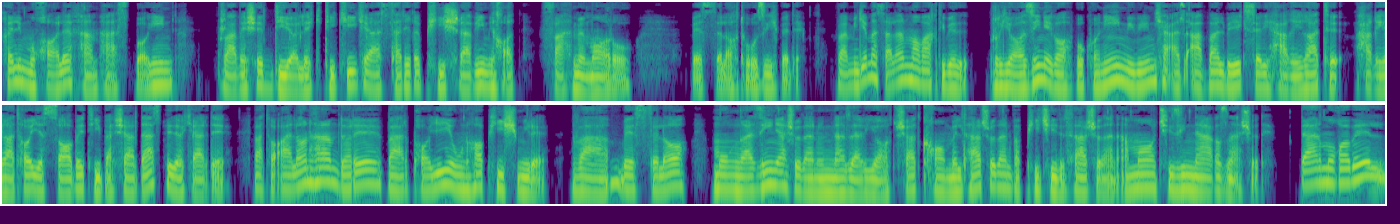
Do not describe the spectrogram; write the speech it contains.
خیلی مخالف هم هست با این روش دیالکتیکی که از طریق پیشروی می‌خواد فهم ما رو به اصطلاح توضیح بده. و میگه مثلا ما وقتی به ریاضی نگاه بکنیم می‌بینیم که از اول به یک سری حقیقت حقیقت ثابتی بشر دست پیدا کرده و تا الان هم داره بر پایه اونها پیش میره و به اصطلاح منقضی نشدن اون نظریات. شاید کاملتر شدن و پیچیده تر شدن اما چیزی نقض نشده. در مقابل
